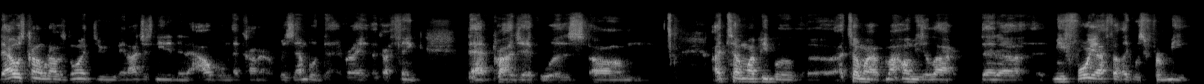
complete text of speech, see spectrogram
that was kind of what I was going through, and I just needed an album that kind of resembled that, right? Like I think that project was. Um, I tell my people, uh, I tell my my homies a lot that uh, Euphoria I felt like was for me.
